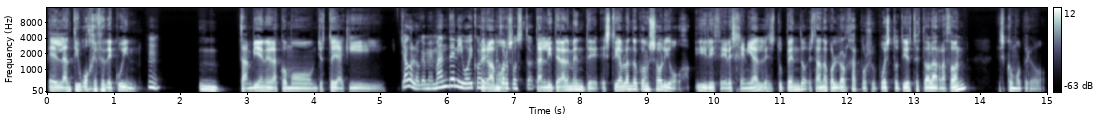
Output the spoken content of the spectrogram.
El antiguo jefe de Queen Mm. Mm, también era como, yo estoy aquí. Yo hago lo que me manden y voy con Pero el mejor postor. tan literalmente, estoy hablando con Sol y, digo, y le dice, eres genial, eres estupendo. Está hablando con Lorhart, por supuesto, tienes toda la razón. Es como, pero...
